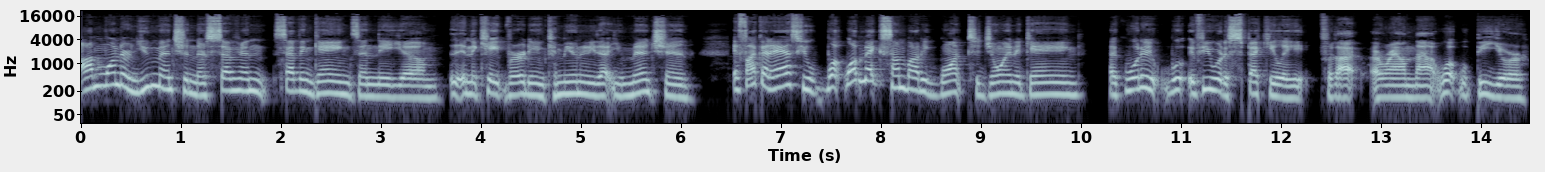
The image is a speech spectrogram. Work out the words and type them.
I'm wondering, you mentioned there's seven seven gangs in the um, in the Cape Verdean community that you mentioned. If I could ask you, what what makes somebody want to join a gang? Like, what, what if you were to speculate for that around that? What would be your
